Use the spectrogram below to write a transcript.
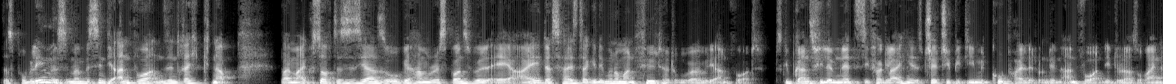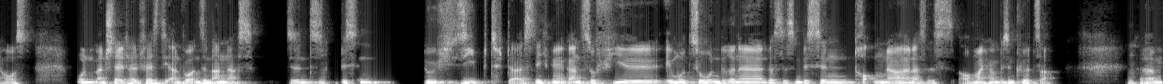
Das Problem ist immer ein bisschen, die Antworten sind recht knapp. Bei Microsoft ist es ja so, wir haben Responsible AI, das heißt, da geht immer noch mal ein Filter drüber über die Antwort. Es gibt ganz viele im Netz, die vergleichen jetzt ChatGPT mit Copilot und den Antworten, die du da so reinhaust. Und man stellt halt fest, die Antworten sind anders. Die sind ein bisschen durchsiebt. Da ist nicht mehr ganz so viel Emotion drinne. Das ist ein bisschen trockener. Das ist auch manchmal ein bisschen kürzer. Mhm.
